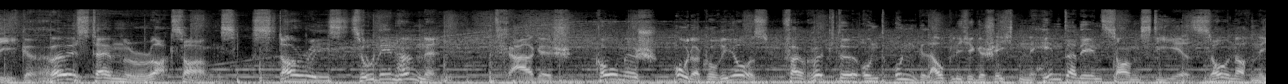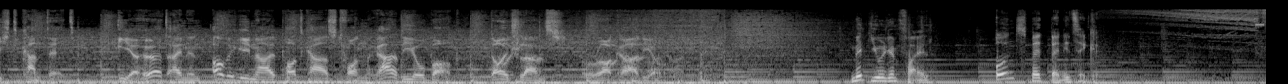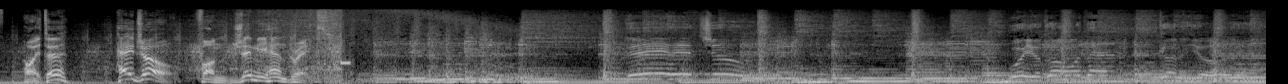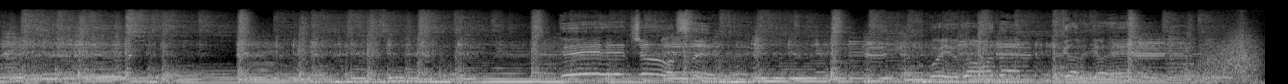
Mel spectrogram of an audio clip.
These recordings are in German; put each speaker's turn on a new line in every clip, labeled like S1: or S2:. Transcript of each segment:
S1: Die größten Rocksongs. Stories zu den Hymnen. Tragisch, komisch oder kurios. Verrückte und unglaubliche Geschichten hinter den Songs, die ihr so noch nicht kanntet. Ihr hört einen Original-Podcast von Radio Bob, Deutschlands Rockradio.
S2: Mit Julian Pfeil.
S3: Und mit Benny Zicke.
S1: Heute Hey Joe von Jimi Hendrix.
S4: Hey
